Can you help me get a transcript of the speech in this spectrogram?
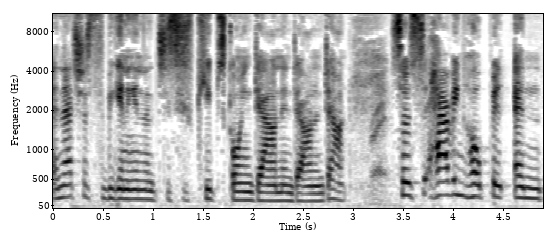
And that's just the beginning and then it just keeps going down and down and down. Right. so having hope and, and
